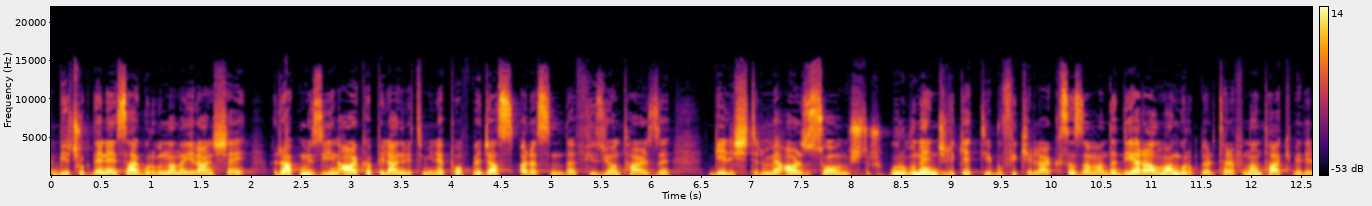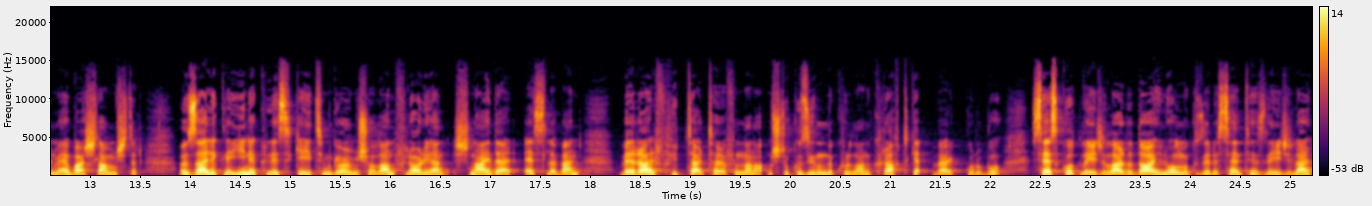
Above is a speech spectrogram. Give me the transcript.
birçok deneysel grubundan ayıran şey, rock müziğin arka plan ritmiyle pop ve caz arasında füzyon tarzı geliştirme arzusu olmuştur. Grubun encilik ettiği bu fikirler kısa zamanda diğer Alman grupları tarafından takip edilmeye başlanmıştır. Özellikle yine klasik eğitim görmüş olan Florian Schneider, Esleben ve Ralf Hütter tarafından 69 yılında kurulan Kraftwerk grubu, ses kodlayıcılarda dahil olmak üzere sentezleyiciler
